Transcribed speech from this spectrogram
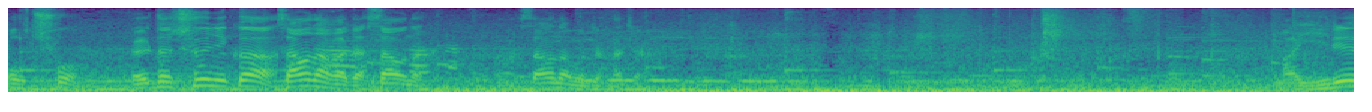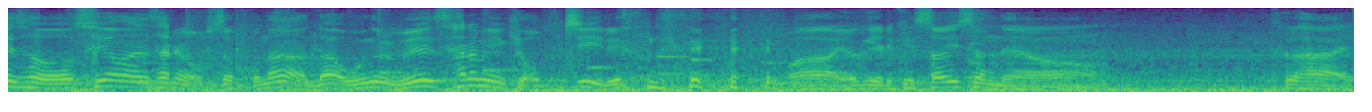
어 추워. 야, 일단 추우니까 사우나 가자 사우나. 어, 사우나 먼저 가자. 아 이래서 수영하는 사람이 없었구나. 나 오늘 왜 사람이 이렇게 없지? 이랬는데. 와 여기 이렇게 써 있었네요. 트하이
